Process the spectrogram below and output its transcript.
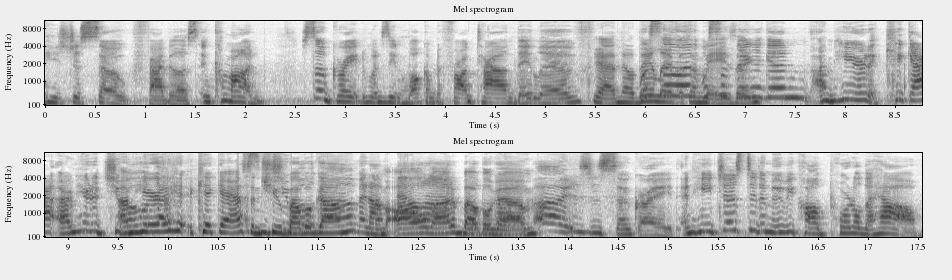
he's just so fabulous. And come on, so great. What is he in Welcome to Frogtown? They live. Yeah, no, They What's Live the, is What's the thing amazing. again? I'm here to kick out. I'm here to chew. I'm bubble here to gum. hit, kick ass and chew bubble gum, and I'm, all out of bubble gum. Oh, it's just so great. And he just did a movie called Portal to Hell,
